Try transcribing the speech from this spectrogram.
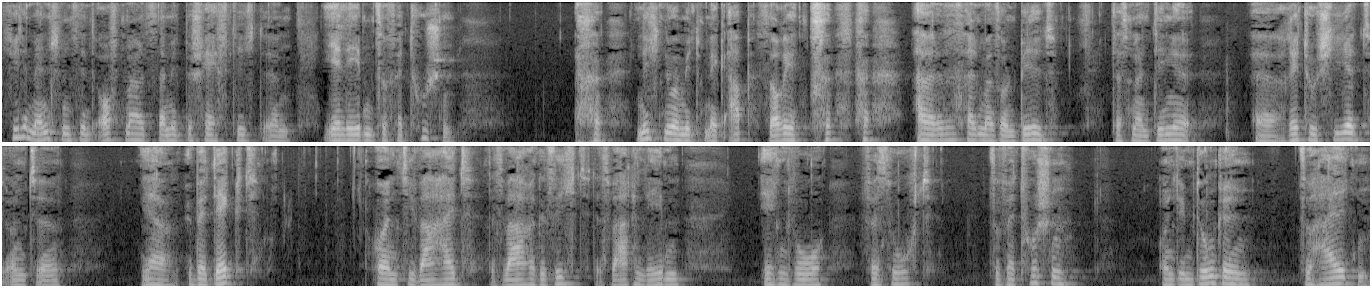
viele Menschen sind oftmals damit beschäftigt, ähm, ihr Leben zu vertuschen nicht nur mit Make-up, sorry, aber das ist halt mal so ein Bild, dass man Dinge äh, retuschiert und äh, ja, überdeckt und die Wahrheit, das wahre Gesicht, das wahre Leben irgendwo versucht zu vertuschen und im Dunkeln zu halten.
